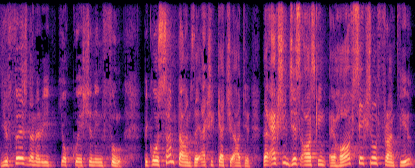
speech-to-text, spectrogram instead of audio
You're first going to read your question in full because sometimes they actually catch you out here. They're actually just asking a half sectional front view,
